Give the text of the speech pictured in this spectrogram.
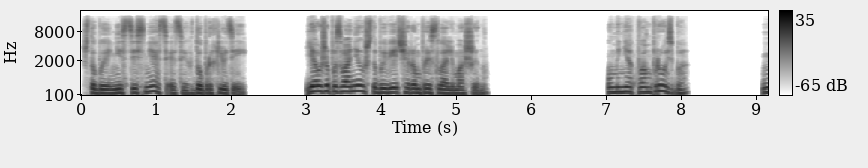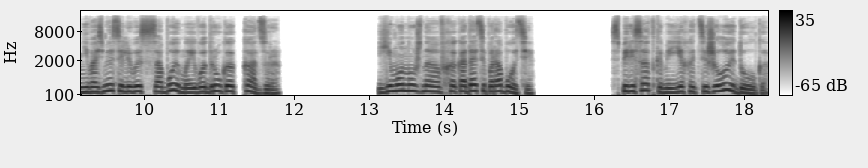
чтобы не стеснять этих добрых людей. Я уже позвонил, чтобы вечером прислали машину. У меня к вам просьба. Не возьмете ли вы с собой моего друга Кадзура? Ему нужно в Хакодате по работе. С пересадками ехать тяжело и долго.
